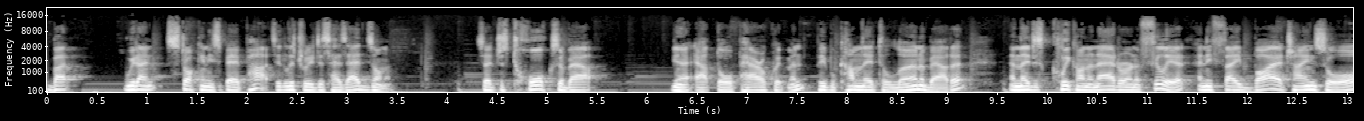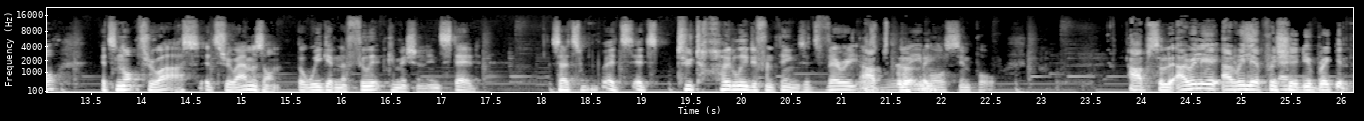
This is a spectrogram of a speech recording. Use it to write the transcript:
but we don't stock any spare parts. It literally just has ads on it. So it just talks about you know outdoor power equipment people come there to learn about it and they just click on an ad or an affiliate. And if they buy a chainsaw, it's not through us, it's through Amazon, but we get an affiliate commission instead. So it's it's it's two totally different things. It's very it's Absolutely. way more simple. Absolutely. I really I really appreciate you breaking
